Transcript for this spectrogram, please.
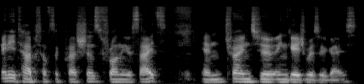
any types of the questions from your sites and trying to engage with you guys.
